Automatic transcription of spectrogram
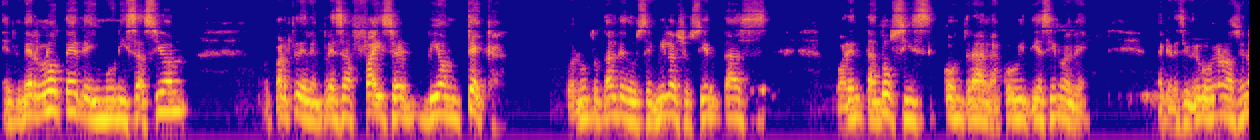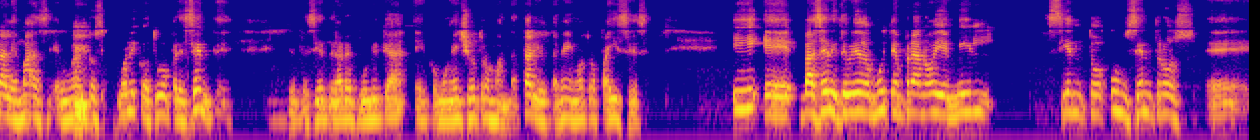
el primer lote de inmunización por parte de la empresa Pfizer BioNTech. Fueron un total de 12.800 40 dosis contra la COVID-19, la que recibió el gobierno nacional. Es más, en un acto simbólico estuvo presente el presidente de la República, eh, como han hecho otros mandatarios también en otros países. Y eh, va a ser distribuido muy temprano hoy en 1.101 centros eh,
